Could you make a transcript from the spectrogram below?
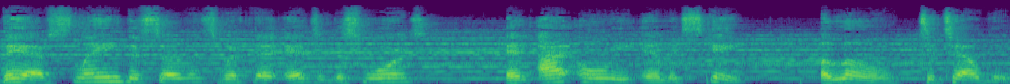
they have slain the servants with the edge of the swords, and I only am escaped alone to tell thee.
